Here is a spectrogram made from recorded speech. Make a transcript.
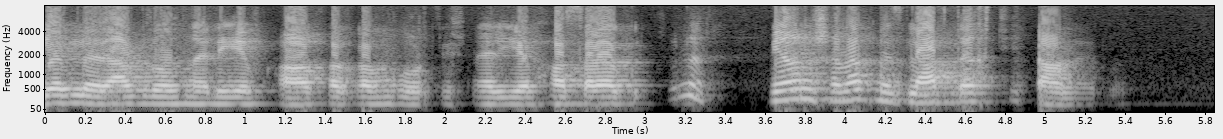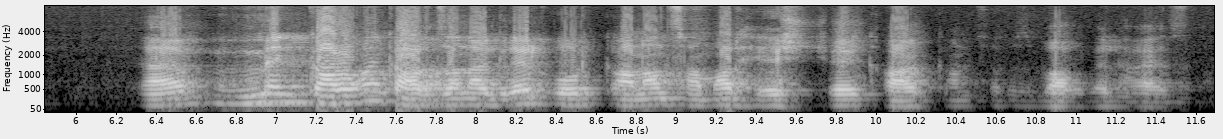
եւ լրագրողները, եւ քաղաքական գործիչները, եւ հասարակությունը, միանշանակ մեզ լավ տեղ չի տանելու։ Մենք կարող ենք արձանագրել, որ կանանց համար հեշտ չէ քաղաքականությամբ զբաղվել Հայաստանում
